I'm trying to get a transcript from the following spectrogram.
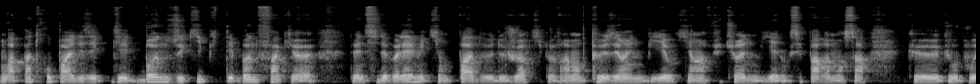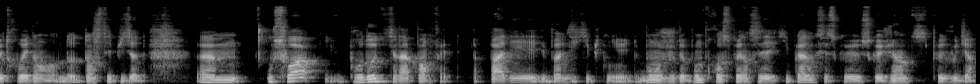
On va pas trop parler des, bonnes équipes, des bonnes facs euh, de NCAA, mais qui n'ont pas de, joueurs qui peuvent vraiment peser en NBA ou qui ont un futur NBA. Donc c'est pas vraiment ça que, vous pouvez trouver dans, dans, cet épisode. Euh, ou soit, pour d'autres, il n'y en a pas en fait. Il n'y a pas des, bonnes équipes, de bons de bons prospects dans ces équipes-là. Donc c'est ce que, ce que je viens un petit peu de vous dire.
